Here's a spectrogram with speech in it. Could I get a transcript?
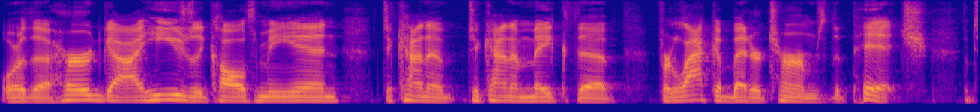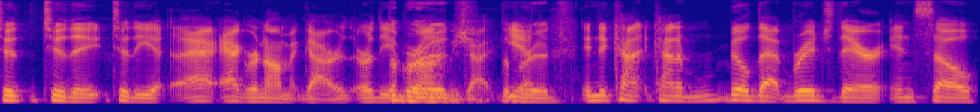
or the herd guy he usually calls me in to kind of to kind of make the for lack of better terms the pitch to to the to the agronomic guy or, or the, The agronomy bridge, guy the yeah. bridge. and to kind of, kind of build that bridge there and so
